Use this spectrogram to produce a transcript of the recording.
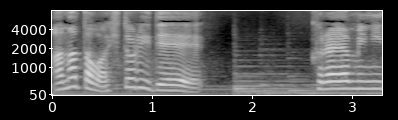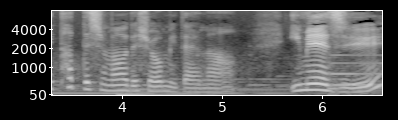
あなたは一人で暗闇に立ってしまうでしょ？みたいなイメージ？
